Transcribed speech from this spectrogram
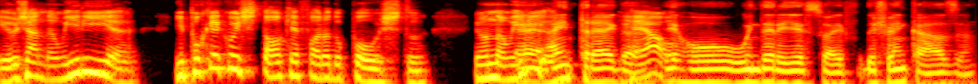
Eu já não iria. E por que, que o estoque é fora do posto? Eu não é, iria. É, a entrega Real. errou o endereço, aí deixou em casa.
